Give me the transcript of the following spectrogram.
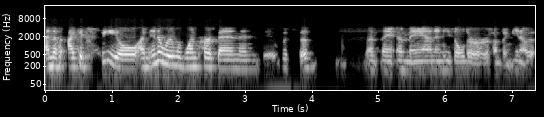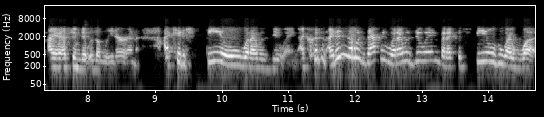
and the, I could feel I'm in a room with one person, and it was a, a, man, and he's older or something. You know, I assumed it was a leader, and I could feel what I was doing. I couldn't, I didn't know exactly what I was doing, but I could feel who I was,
